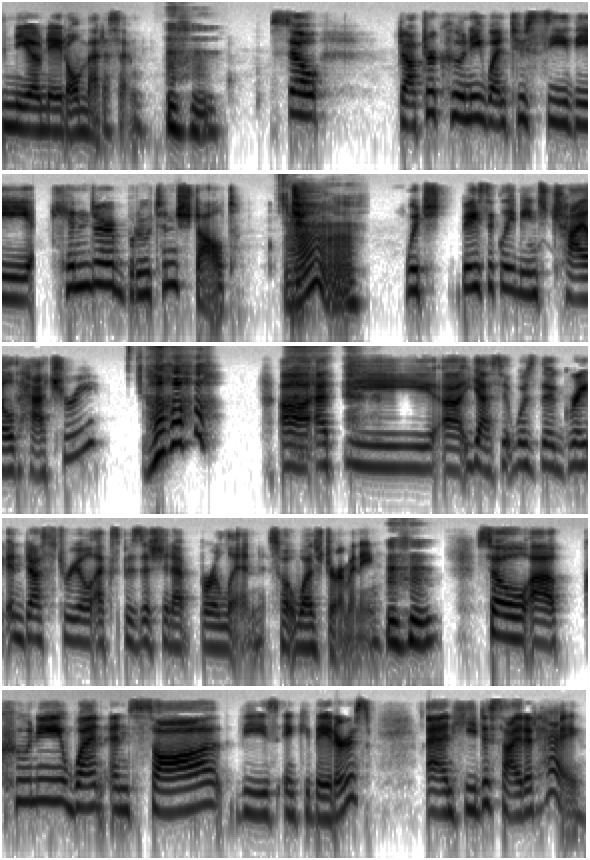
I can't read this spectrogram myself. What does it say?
neonatal medicine. hmm So Dr. Couney went to see the Kinderbrutanstalt, Ah. Which basically means child hatchery. Uh, at the uh, yes, it was the Great Industrial Exposition at Berlin, so it was Germany. hmm So uh, Couney went and saw these incubators, and he decided, hey,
